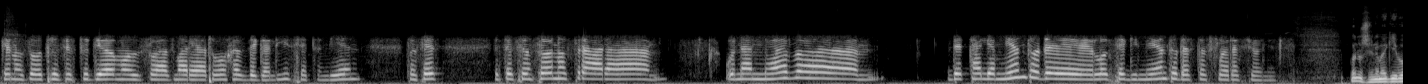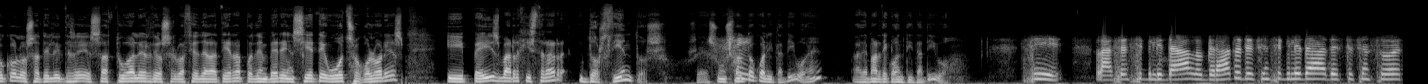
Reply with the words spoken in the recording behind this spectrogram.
que nosotros estudiamos las mareas rojas de Galicia también. Entonces, este sensor nos una nueva detallamiento de los seguimientos de estas floraciones. Bueno, si no me equivoco, los satélites actuales de observación de la Tierra pueden ver en siete u ocho colores y PACE va a registrar 200. O sea, es un salto cualitativo, ¿eh? además de cuantitativo. Sí, la sensibilidad, el grado de sensibilidad de este sensor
